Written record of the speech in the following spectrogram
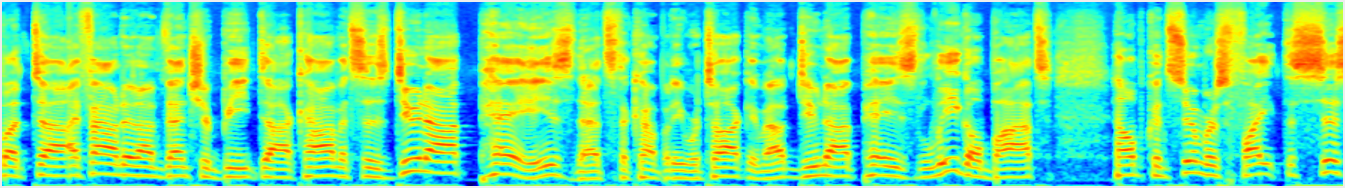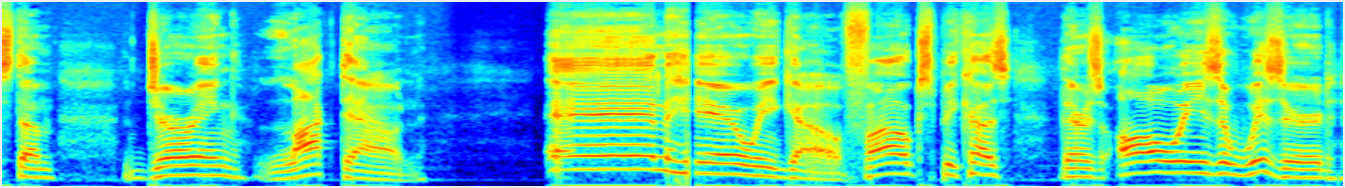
But uh, I found it on VentureBeat.com. It says, "Do not pays." That's the company we're talking about. Do not pays legal bots help consumers fight the system during lockdown. And here we go, folks, because there's always a wizard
